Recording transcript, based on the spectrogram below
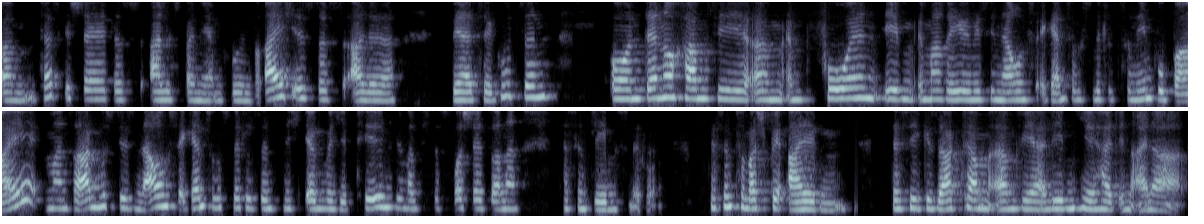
ähm, festgestellt, dass alles bei mir im grünen Bereich ist, dass alle Werte gut sind. Und dennoch haben sie ähm, empfohlen, eben immer regelmäßig Nahrungsergänzungsmittel zu nehmen. Wobei man sagen muss, diese Nahrungsergänzungsmittel sind nicht irgendwelche Pillen, wie man sich das vorstellt, sondern das sind Lebensmittel. Das sind zum Beispiel Algen. Dass sie gesagt haben, ähm, wir leben hier halt in einer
